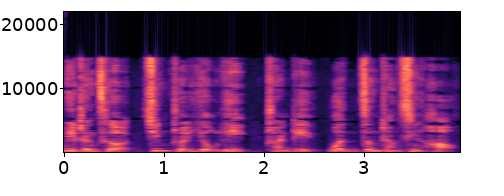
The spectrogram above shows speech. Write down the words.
币政策精准有力，传递稳增长信号。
